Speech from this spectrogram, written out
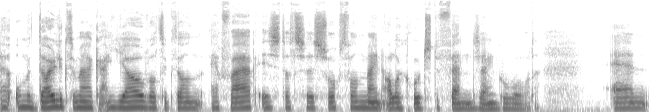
uh, om het duidelijk te maken aan jou, wat ik dan ervaar, is dat ze een soort van mijn allergrootste fan zijn geworden. En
